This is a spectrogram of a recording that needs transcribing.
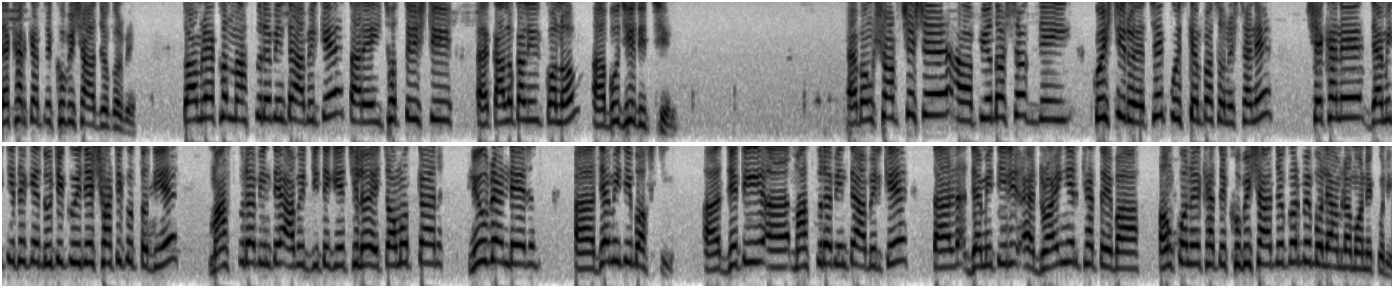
লেখার ক্ষেত্রে খুবই সাহায্য করবে। তো আমরা এখন মাস্তুরা বিনতে আবিরকে তার এই ছত্রিশটি কালো কালির কলম বুঝিয়ে দিচ্ছি। এবং সবশেষে প্রিয় দর্শক, যেই কুইজটি রয়েছে, কুইজ ক্যাম্পাস অনুষ্ঠানে, সেখানে জ্যামিতি থেকে দুটি কুইজের সঠিক উত্তর দিয়ে মাস্তুরা বিনতে আবির জিতে গিয়েছিল এই চমৎকার নিউ ব্র্যান্ডের জ্যামিতি বক্সটি যেটি মাস্তুরা বিনতে আবিরকে তার জ্যামিতির ড্রয়িং এর ক্ষেত্রে বা অঙ্কনের ক্ষেত্রে খুবই সাহায্য করবে বলে আমরা মনে করি।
